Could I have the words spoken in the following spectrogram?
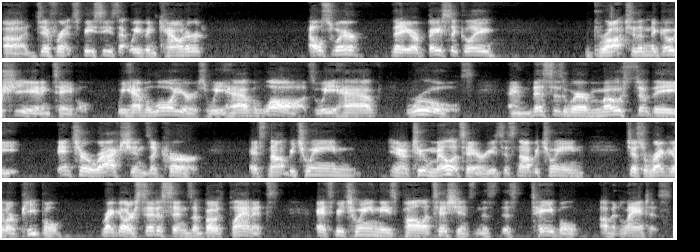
uh, different species that we've encountered elsewhere. They are basically brought to the negotiating table. We have lawyers, we have laws, we have rules. And this is where most of the interactions occur. It's not between, you know, two militaries, it's not between just regular people, regular citizens of both planets. It's between these politicians and this this table of Atlantis,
